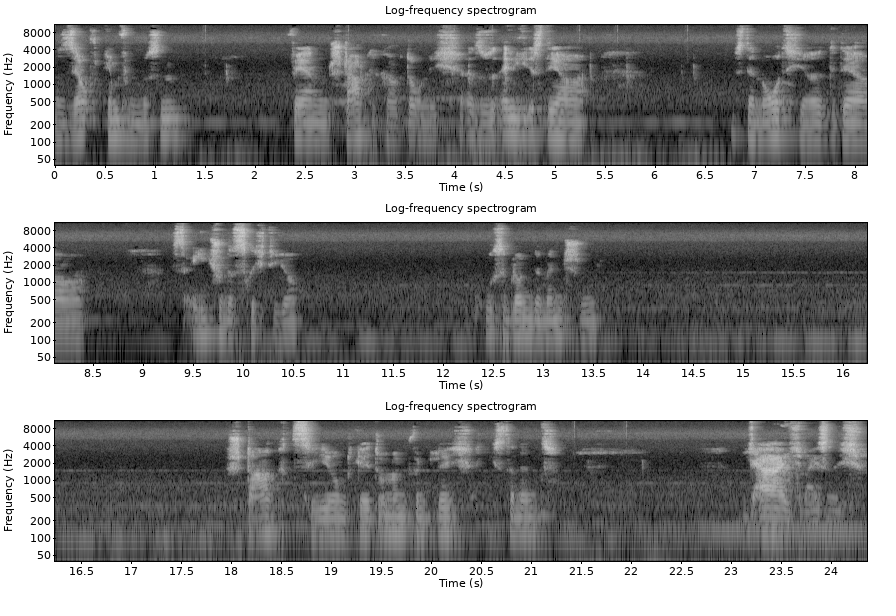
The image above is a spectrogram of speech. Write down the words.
sehr oft kämpfen müssen, wären starke Charakter auch nicht. Also eigentlich ist der ist der Nord hier, der ist eigentlich schon das Richtige. Große blonde Menschen. Stark, zäh und geldunempfindlich, nennt. Ja, ich weiß nicht.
